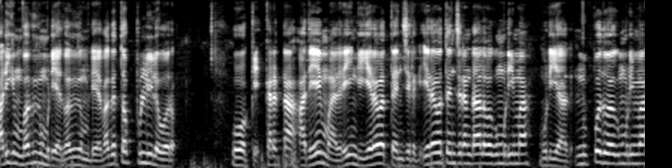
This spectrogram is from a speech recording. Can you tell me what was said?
அடிக்க வகுக்க முடியாது வகுக்க முடியாது. வகுத்தா புள்ளியில் வரும். ஓகே கரெக்டாக அதே மாதிரி இங்கே இருபத்தஞ்சு இருக்குது இருபத்தஞ்சு ரெண்டால் வகுக்க முடியுமா? முடியாது. முப்பது வகுக்க முடியுமா?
